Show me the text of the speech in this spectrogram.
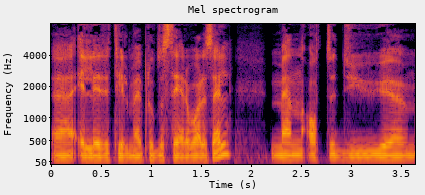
eh, eller til og med produserer varer selv, men at du eh,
